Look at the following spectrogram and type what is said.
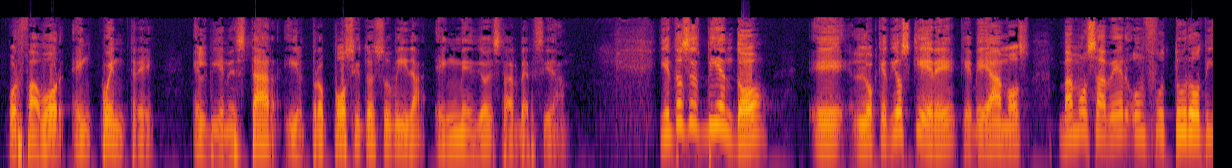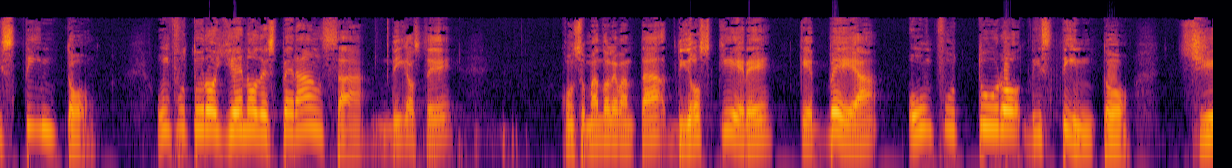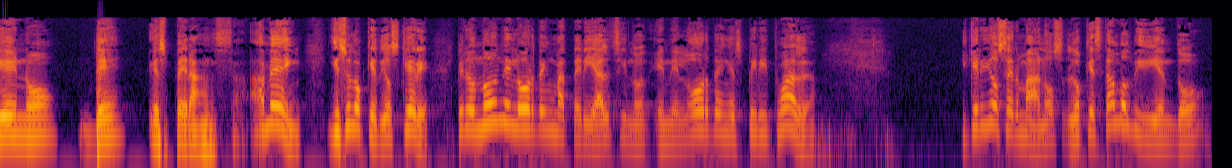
por favor, encuentre el bienestar y el propósito de su vida en medio de esta adversidad. Y entonces viendo eh, lo que Dios quiere que veamos, vamos a ver un futuro distinto, un futuro lleno de esperanza. Diga usted, con su mano levantada, Dios quiere que vea un futuro distinto, lleno de esperanza. Amén. Y eso es lo que Dios quiere, pero no en el orden material, sino en el orden espiritual. Y queridos hermanos, lo que estamos viviendo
